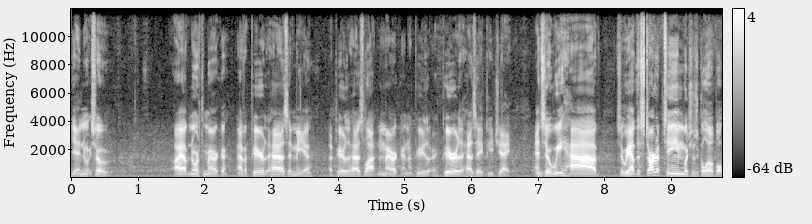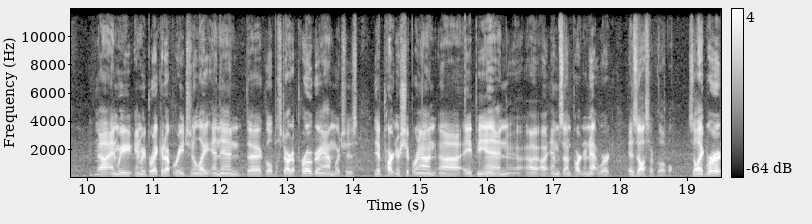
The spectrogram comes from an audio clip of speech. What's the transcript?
Yeah, so I have North America, I have a peer that has EMEA, a peer that has Latin America, and a peer, a peer that has APJ. And so we have, so we have the startup team, which is global, Mm-hmm. uh, and we and we break it up regionally, and then the global startup program, which is the partnership around uh, APN, uh, uh, Amazon Partner Network, is also global. So like we're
